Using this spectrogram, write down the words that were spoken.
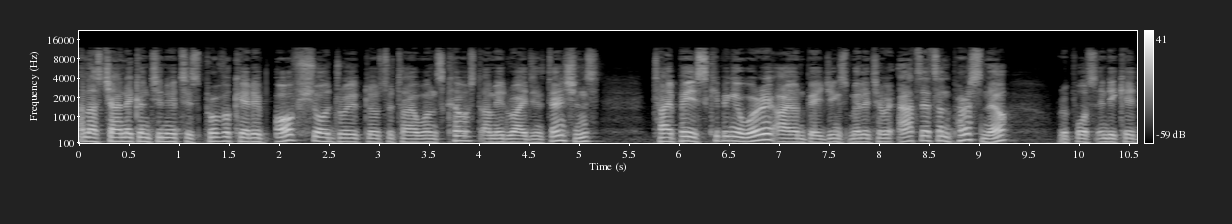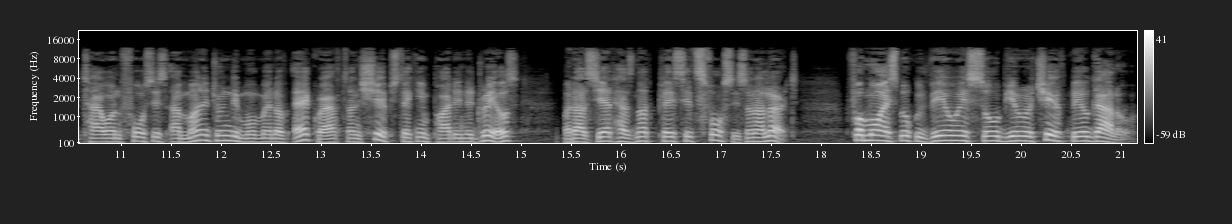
And as China continues its provocative offshore drill close to Taiwan's coast amid rising tensions, Taipei is keeping a wary eye on Beijing's military assets and personnel. Reports indicate Taiwan forces are monitoring the movement of aircraft and ships taking part in the drills, but as yet has not placed its forces on alert. For more, I spoke with VOA Seoul Bureau Chief Bill Gallo.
